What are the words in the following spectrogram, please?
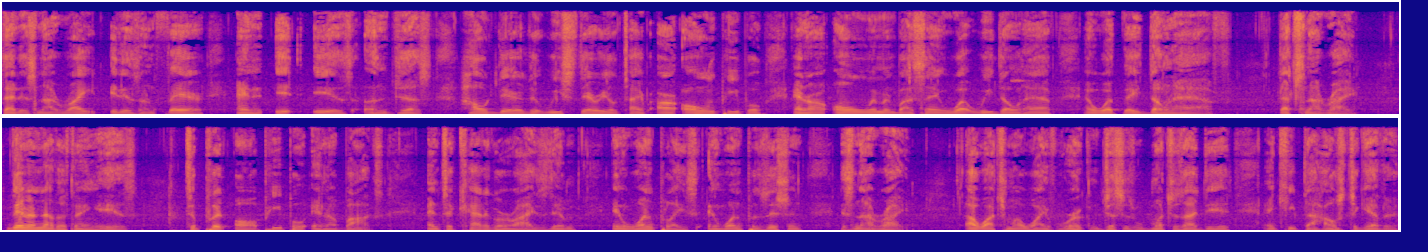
That is not right. It is unfair and it is unjust. How dare that we stereotype our own people and our own women by saying what we don't have and what they don't have? That's not right. Then another thing is to put all people in a box and to categorize them in one place, in one position, is not right. I watch my wife work just as much as I did and keep the house together.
